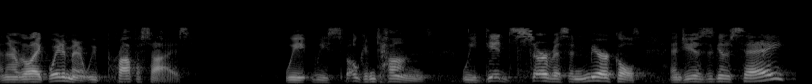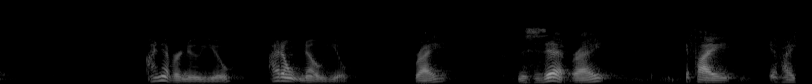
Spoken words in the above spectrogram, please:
And they're like, wait a minute, we prophesied. We, we spoke in tongues. We did service and miracles. And Jesus is going to say, I never knew you. I don't know you. Right? And this is it, right? If I, if I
